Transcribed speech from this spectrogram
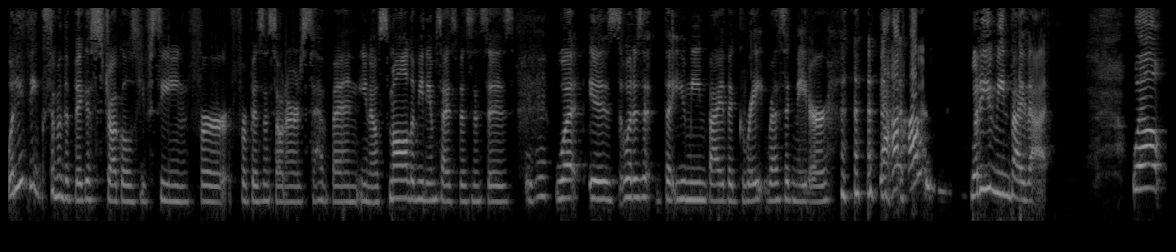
what do you think some of the biggest struggles you've seen for for business owners have been? You know small to medium sized businesses. Mm-hmm. what is what is it that you mean by the great resignator? What do you mean by that? Well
